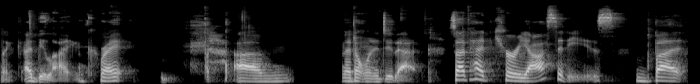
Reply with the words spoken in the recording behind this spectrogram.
like I'd be lying, right? Um, I don't want to do that. So I've had curiosities, but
